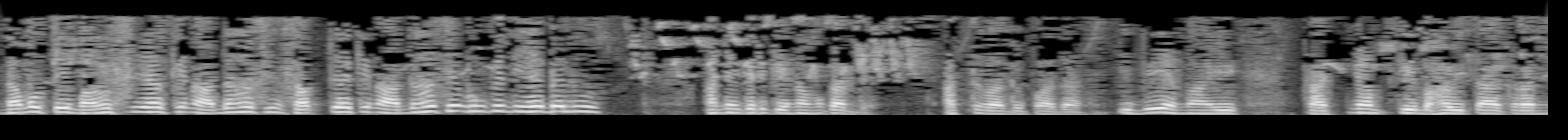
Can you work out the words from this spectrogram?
නමුත් මේ මිනිස්සයා කියන අදහසින් සත්වයා කියන අදහසෙන් රූපෙ දිහා බැලුවොත් අනේකට කියනවා මොකද්ද? අත්වාද උපාදාන. ඉබේමයි ප්‍රඥප්තිය භාවිතා කරන්න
